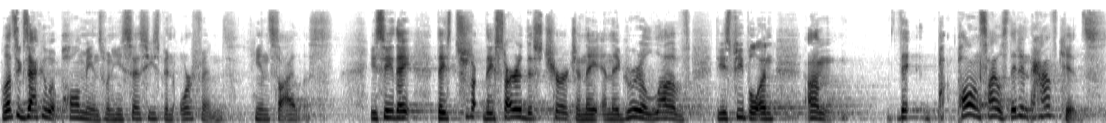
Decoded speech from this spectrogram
Well, that's exactly what Paul means when he says he's been orphaned, he and Silas. You see, they, they, they started this church and they, and they grew to love these people. And um, they, Paul and Silas, they didn't have kids.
